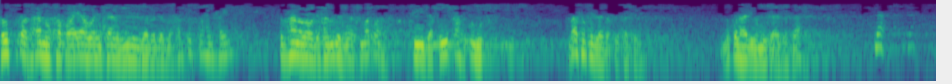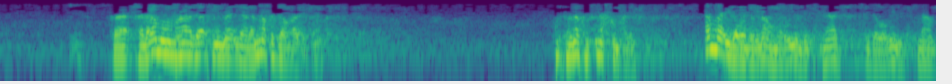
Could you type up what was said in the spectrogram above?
حطت عنه خطاياه وإن كانت مثل زبد البحر في الصحيحين. سبحان الله وبحمده مئة مرة في دقيقة ونصف. ما تصل إلى دقيقتين نقول هذه مجازفة. لا. فكلامهم هذا فيما إذا لم نقسه على الإسلام فنحكم عليه. أما إذا وجدناه مرويا بالإسناد في دواوين الإسلام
